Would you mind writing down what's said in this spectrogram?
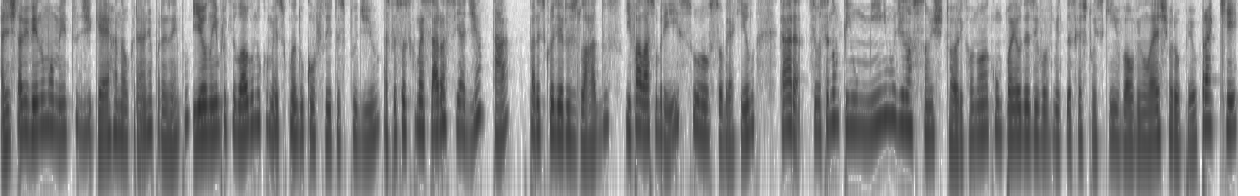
A gente está vivendo um momento de guerra na Ucrânia, por exemplo, e eu lembro que logo no começo, quando o conflito explodiu, as pessoas começaram a se adiantar para escolher os lados e falar sobre isso ou sobre aquilo. Cara, se você não tem um mínimo de noção histórica ou não acompanha o desenvolvimento das questões que envolvem o leste europeu, para que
